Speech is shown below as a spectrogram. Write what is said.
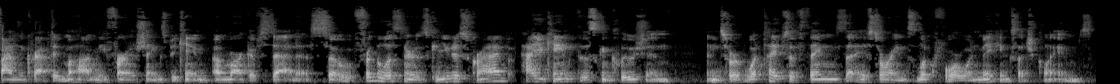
finely crafted mahogany furnishings became a mark of status. So for the listeners, can you describe how you came to this conclusion and sort of what types of things that historians look for when making such claims?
